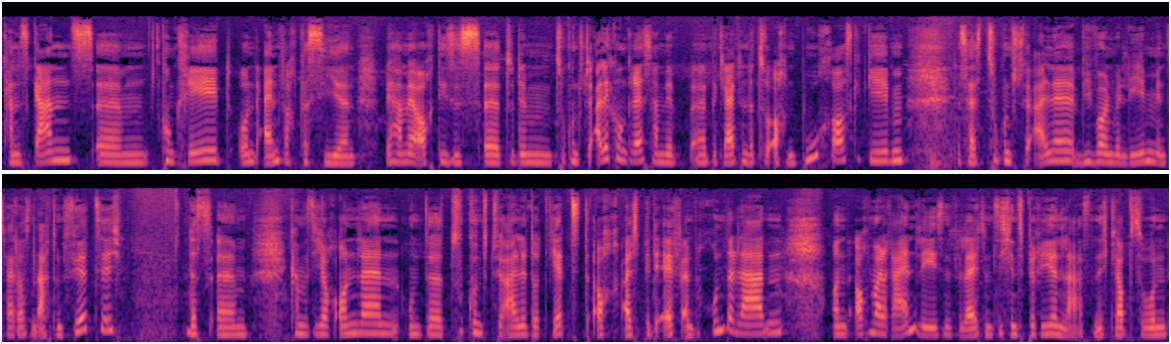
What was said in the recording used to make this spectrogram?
kann es ganz ähm, konkret und einfach passieren. Wir haben ja auch dieses äh, zu dem Zukunft für alle Kongress haben wir äh, begleitend dazu auch ein Buch rausgegeben. Das heißt Zukunft für alle. Wie wollen wir leben in 2048? Das ähm, kann man sich auch online unter Zukunft für alle dort jetzt auch als PDF einfach runterladen und auch mal reinlesen vielleicht und sich inspirieren lassen. Ich glaube, so ein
